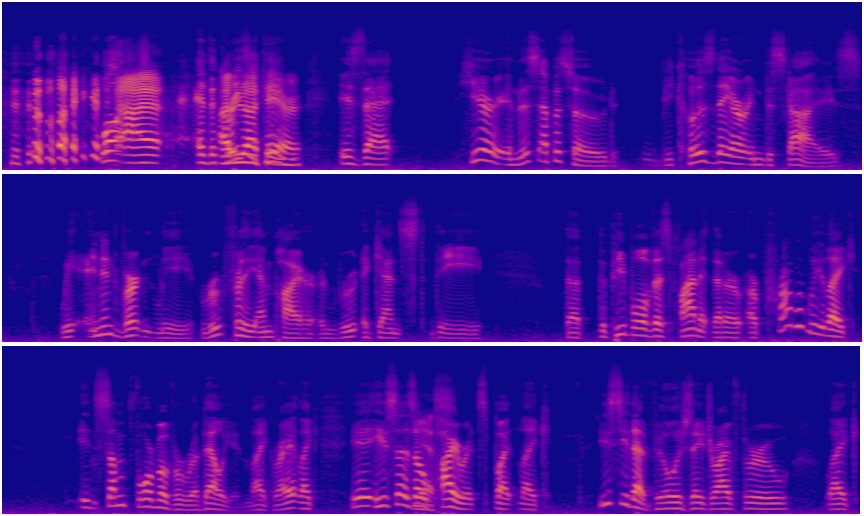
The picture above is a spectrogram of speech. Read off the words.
like, Well, I, and the crazy thing care. is that here in this episode, because they are in disguise, we inadvertently root for the Empire and root against the the the people of this planet that are, are probably like in some form of a rebellion. Like, right? Like he, he says, "Oh, Yes. pirates," but like you see that village they drive through, like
